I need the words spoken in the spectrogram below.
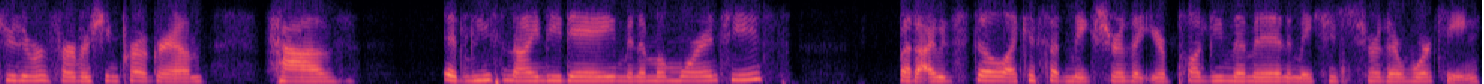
through the refurbishing program have at least 90 day minimum warranties but I would still, like I said, make sure that you're plugging them in and making sure they're working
